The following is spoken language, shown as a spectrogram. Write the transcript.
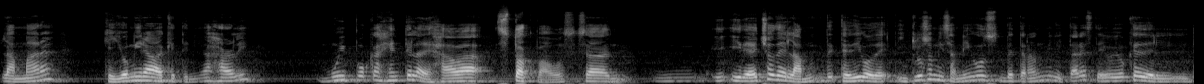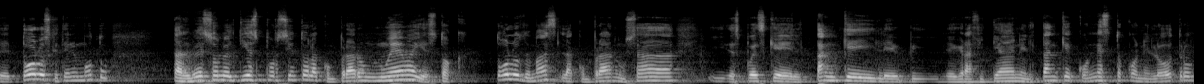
la Mara que yo miraba que tenía Harley, muy poca gente la dejaba stock, vamos. O sea, y, de hecho, de la, de- te digo, de, incluso mis amigos veteranos militares, te digo yo que de todos los que tienen moto, tal vez solo el 10% la compraron nueva y stock. Todos los demás la compraban usada y después que el tanque y le, y le grafiteaban el tanque con esto, con el otro.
